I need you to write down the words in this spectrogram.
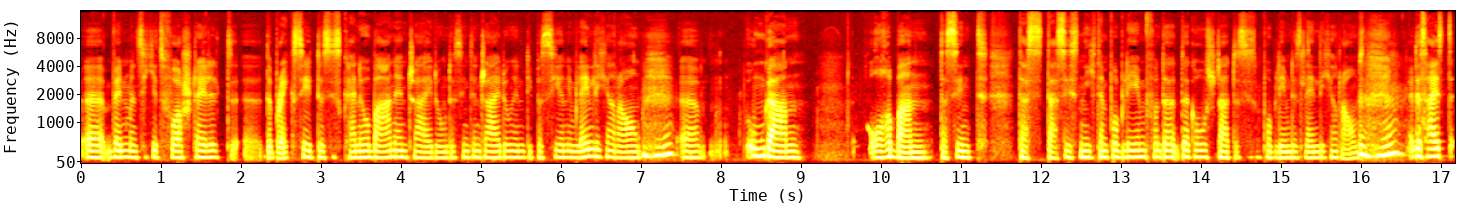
äh, wenn man sich jetzt vorstellt, äh, der Brexit, das ist keine urbane Entscheidung, das sind Entscheidungen, die passieren im ländlichen Raum. Mhm. Äh, Ungarn, Orban, das sind, das, das ist nicht ein Problem von der, der Großstadt, das ist ein Problem des ländlichen Raums. Mhm. Das heißt,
